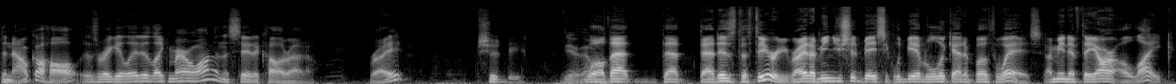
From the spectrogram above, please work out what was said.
then alcohol is regulated like marijuana in the state of colorado right should be. yeah, that well that that that is the theory right i mean you should basically be able to look at it both ways i mean if they are alike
